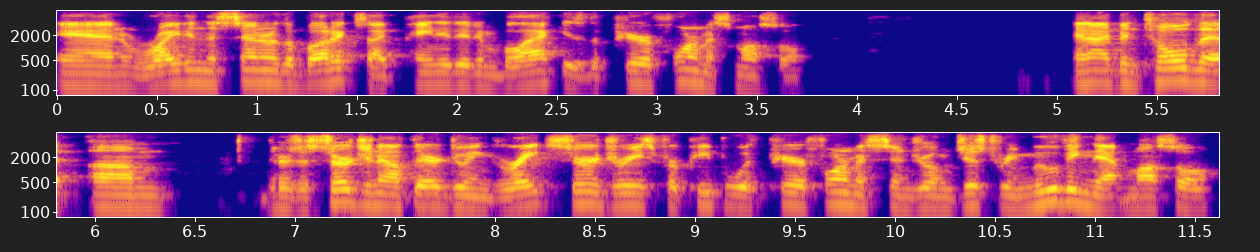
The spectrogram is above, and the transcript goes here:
and right in the center of the buttocks, I painted it in black, is the piriformis muscle. And I've been told that um, there's a surgeon out there doing great surgeries for people with piriformis syndrome, just removing that muscle,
